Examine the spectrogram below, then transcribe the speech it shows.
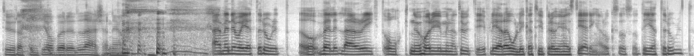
tur att inte jag började där känner jag. Nej, men det var jätteroligt och väldigt lärorikt. Och nu har det ju mynnat ut i flera olika typer av investeringar också, så det är jätteroligt.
